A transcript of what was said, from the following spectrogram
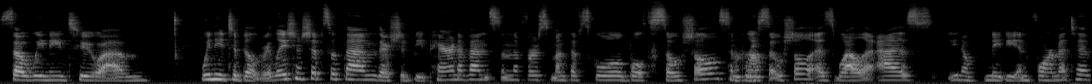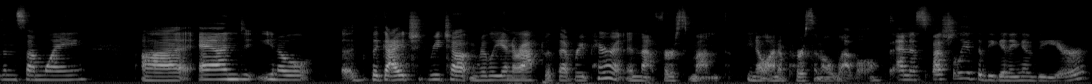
so we need to um we need to build relationships with them. There should be parent events in the first month of school, both social, simply Uh-huh. social, as well as, you know, maybe informative in some way. Uh, and, you know, uh, the guide should reach out and really interact with every parent in that first month, you know, on a personal level. And especially at the beginning of the year,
